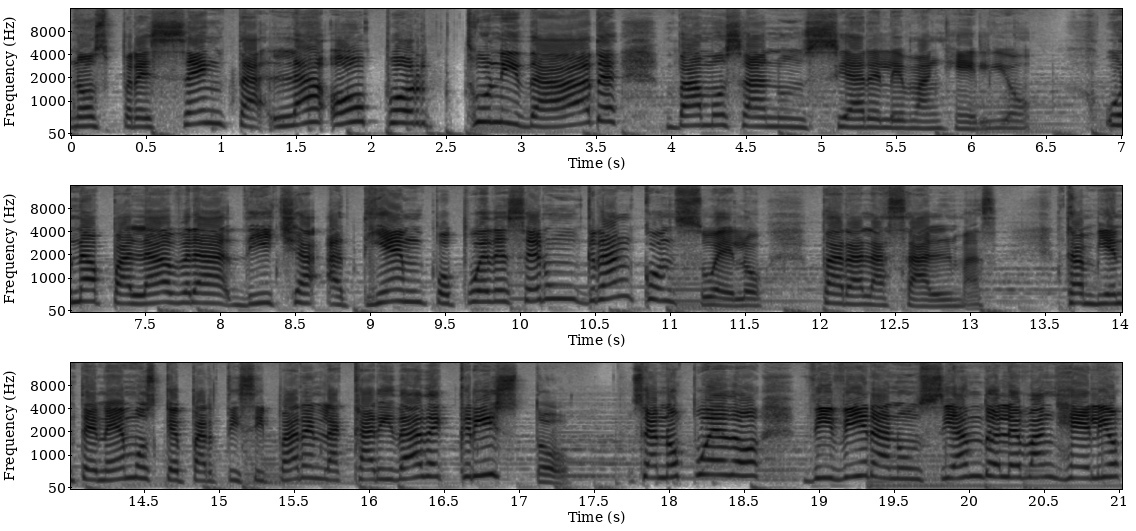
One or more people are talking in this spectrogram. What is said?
nos presenta la oportunidad, vamos a anunciar el Evangelio. Una palabra dicha a tiempo puede ser un gran consuelo para las almas también tenemos que participar en la caridad de Cristo. O sea, no puedo vivir anunciando el Evangelio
